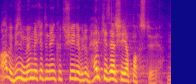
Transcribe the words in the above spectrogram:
Abi bizim memleketin en kötü şeyi ne biliyorum? Herkes her şeyi yapmak istiyor ya.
